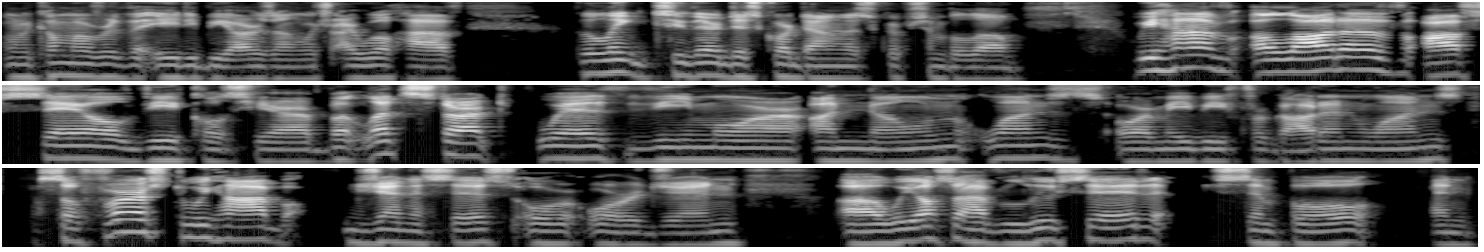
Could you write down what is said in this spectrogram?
and we come over to the ADBR zone, which I will have the link to their Discord down in the description below. We have a lot of off sale vehicles here, but let's start with the more unknown ones or maybe forgotten ones. So, first we have Genesis or Origin. Uh, we also have Lucid, Simple, and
